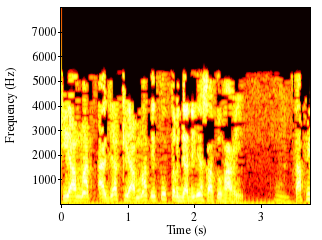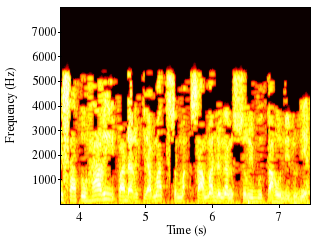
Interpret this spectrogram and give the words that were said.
Kiamat aja kiamat itu terjadinya satu hari. Hmm. Tapi satu hari pada kiamat sama dengan seribu tahun di dunia.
